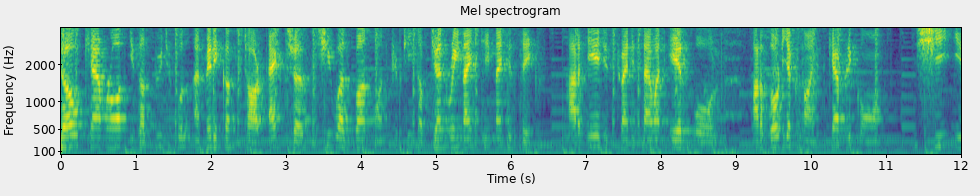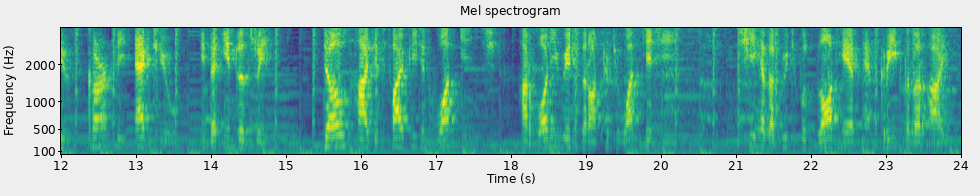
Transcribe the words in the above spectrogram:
Dove Cameron is a beautiful American star actress. She was born on 15th of January 1996. Her age is 27 years old. Her zodiac sign is Capricorn. She is currently active in the industry. Dove's height is 5 feet and 1 inch. Her body weight is around 51 kg. She has a beautiful blonde hair and green color eyes.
